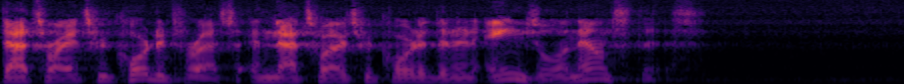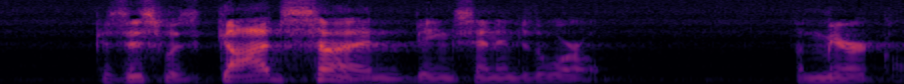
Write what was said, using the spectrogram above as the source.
That's why it's recorded for us. And that's why it's recorded that an angel announced this. Because this was God's Son being sent into the world. A miracle.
